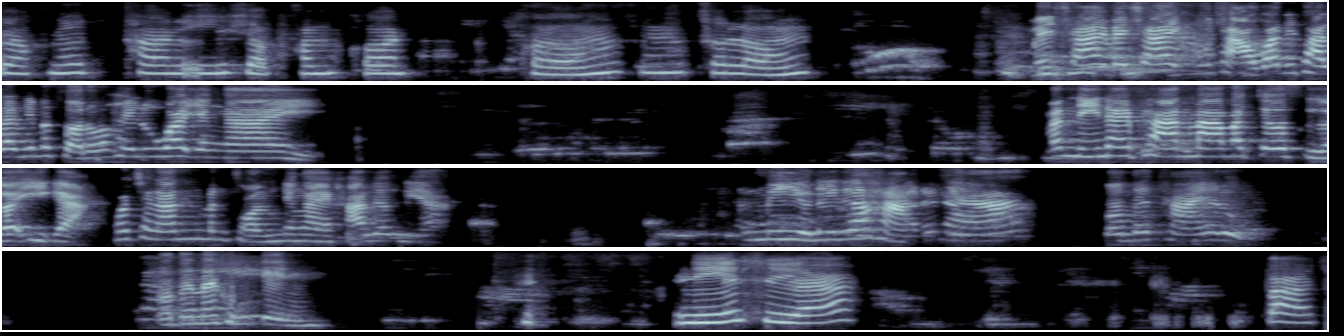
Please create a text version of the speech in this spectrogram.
จากนิทานอีสปคำกรของฉลองๆไม่ใช่ไม่ใช่ครูถามว่านิทานเรื่องนี้มันสอนให้รู้ว่ายังไง มันหนีนายพรานมามาเจอเสืออีกอะ เพราะฉะนั้นมันสอนยังไงคะเรื่องเนี้ย มันมีอยู่ในเนื้อหาด้วยนะตอนท้ายๆอะลูกตอนได้ไหมคุณเก่งหนีเสือป่าจ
